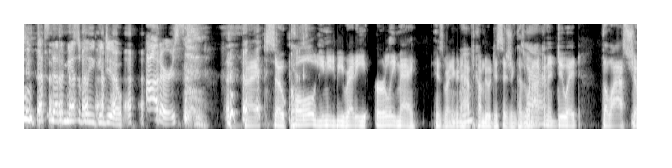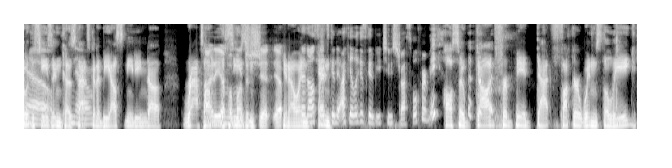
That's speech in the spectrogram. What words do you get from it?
Ooh, that's another musical you could do. Otters. All right. So Cole, you need to be ready early May is when you're going to have to mm-hmm. come to a decision because we're not Yeah. going to do it the last show of the No, season because that's no. going to be us needing to wrap Tidy up up the a bunch season. of shit. Yep. You know, but and, also, and it's gonna. I feel like it's gonna be too stressful for me. also, God forbid that fucker wins the league.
